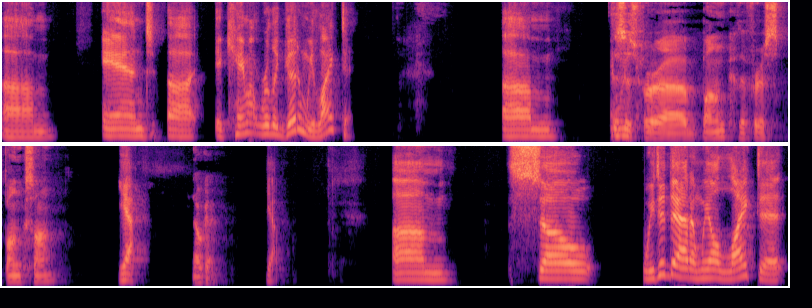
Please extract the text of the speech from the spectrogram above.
Um, and uh, it came out really good, and we liked it. Um, this we, is for uh, Bunk, the first Bunk song. Yeah. Okay. Um, so we did that, and we all liked it.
